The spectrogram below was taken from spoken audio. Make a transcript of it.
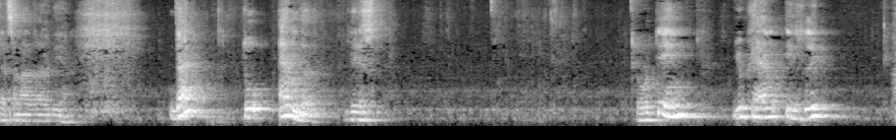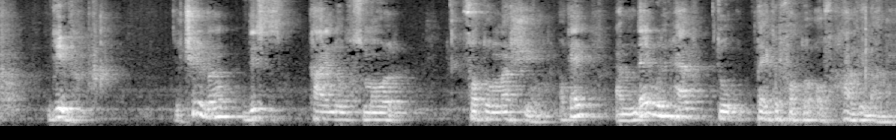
That's another idea. Then, to end this routine, you can easily give the children this kind of small photo machine, okay? And they will have to take a photo of Hanky Bunny.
